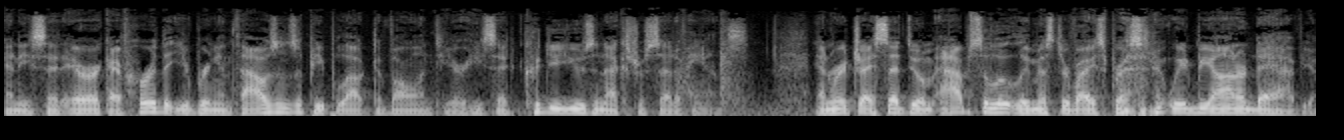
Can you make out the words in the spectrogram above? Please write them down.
and he said, Eric, I've heard that you're bringing thousands of people out to volunteer. He said, Could you use an extra set of hands? And Rich, I said to him, Absolutely, Mr. Vice President. We'd be honored to have you.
